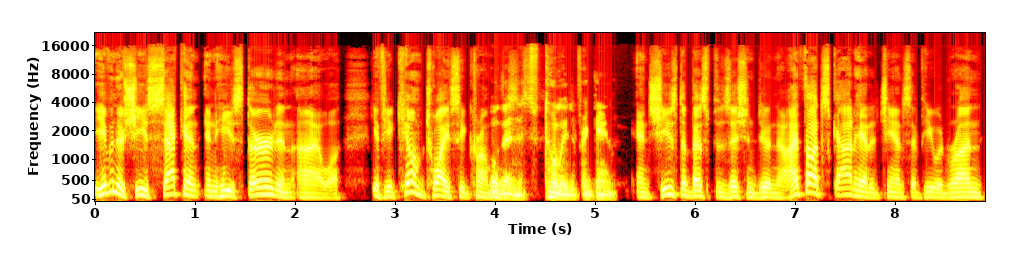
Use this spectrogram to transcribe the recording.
Even if she's second and he's third in Iowa, if you kill him twice, he crumbles. Well, then it's a totally different game. And she's the best position to do it now. I thought Scott had a chance if he would run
